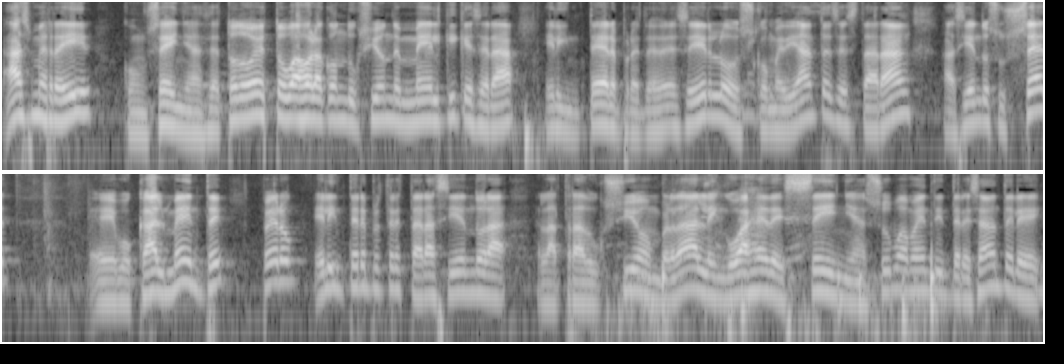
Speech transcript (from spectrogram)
Hazme reír con señas. De todo esto bajo la conducción de Melky, que será el intérprete. Es decir, los comediantes estarán haciendo su set eh, vocalmente, pero el intérprete estará haciendo la, la traducción, ¿verdad? Lenguaje de señas, sumamente interesante. Le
